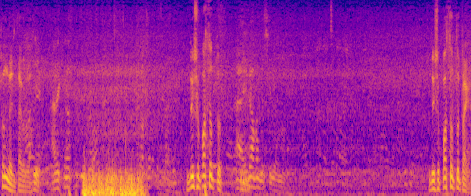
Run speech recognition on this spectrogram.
সুন্দর জুতাগুলো। আরেকটা দুইশো পঁচাত্তর। হ্যাঁ দুইশো পঁচাত্তর টাকা।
